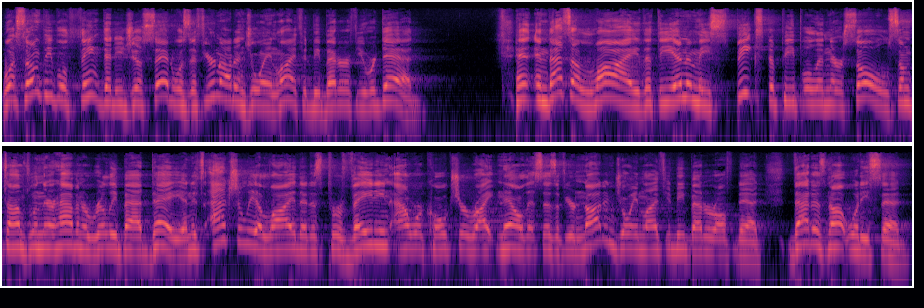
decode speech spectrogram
What some people think that he just said was if you're not enjoying life, it'd be better if you were dead. And, and, that's a lie that the enemy speaks to people in their souls sometimes when they're having a really bad day. And it's actually a lie that is pervading our culture right now that says if you're not enjoying life, you'd be better off dead. That is not what he said.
